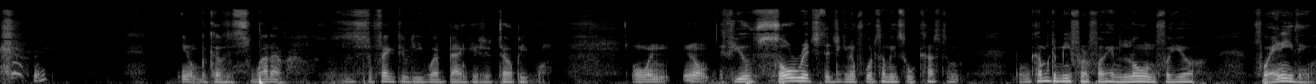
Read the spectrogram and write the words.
you know, because it's whatever. It's effectively what bankers should tell people. Or when you know, if you're so rich that you can afford something so custom, don't come to me for a fucking loan for your for anything.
